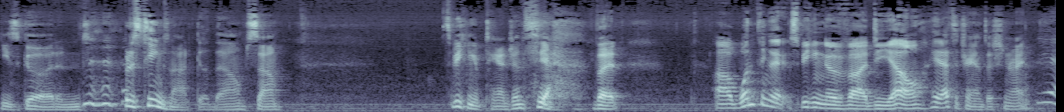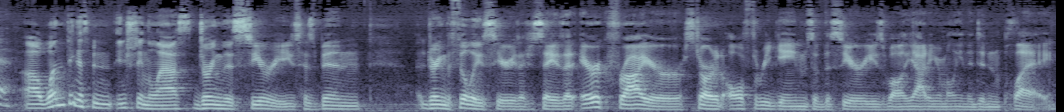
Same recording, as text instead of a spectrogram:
he's good, and but his team's not good though. So, speaking of tangents, yeah, but uh, one thing that speaking of uh, DL, hey, that's a transition, right? Yeah. Uh, one thing that's been interesting the last during this series has been during the Phillies series, I should say, is that Eric Fryer started all three games of the series while Yadier Molina didn't play.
